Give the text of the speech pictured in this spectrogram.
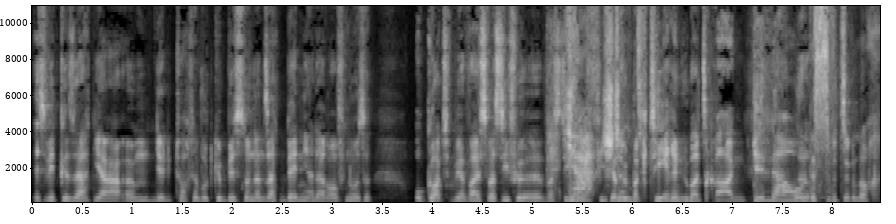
es wird gesagt, ja, ähm, ja, die Tochter wurde gebissen und dann sagt Ben ja darauf nur so, oh Gott, wer weiß, was die für, äh, was die Ja, Viecher für stimmt. Bakterien übertragen. Genau, So. das wird sogar noch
